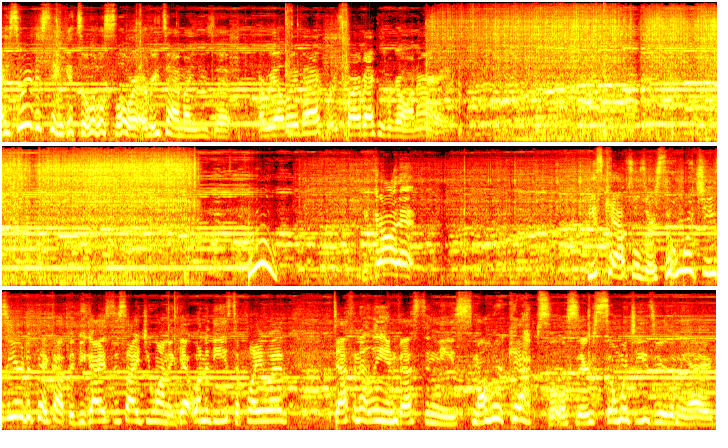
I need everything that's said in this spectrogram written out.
I swear this thing gets a little slower every time I use it. Are we all the way back? We're as far back as we're going. All right. Capsules are so much easier to pick up. If you guys decide you want to get one of these to play with, definitely invest in these smaller capsules. They're so much easier than the eggs.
